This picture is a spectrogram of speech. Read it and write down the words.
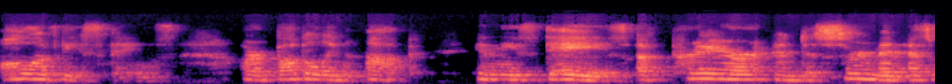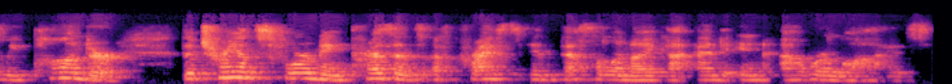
All of these things are bubbling up in these days of prayer and discernment as we ponder the transforming presence of Christ in Thessalonica and in our lives.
